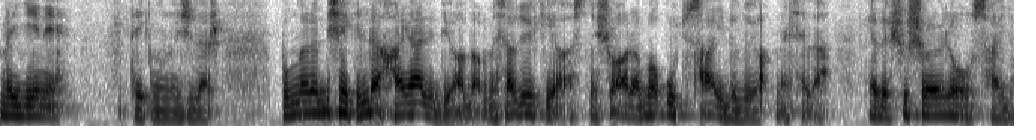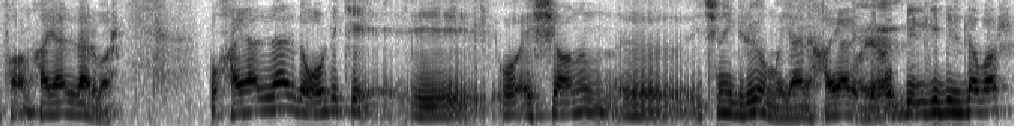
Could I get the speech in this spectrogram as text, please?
ve yeni teknolojiler. Bunlara bir şekilde hayal ediyor adam. Mesela diyor ki ya aslında şu araba uçsaydı diyor mesela ya da şu şöyle olsaydı falan hayaller var. Bu hayaller de oradaki e, o eşyanın e, içine giriyor mu? Yani hayal etmek. Hayal- O bilgi bizde var.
